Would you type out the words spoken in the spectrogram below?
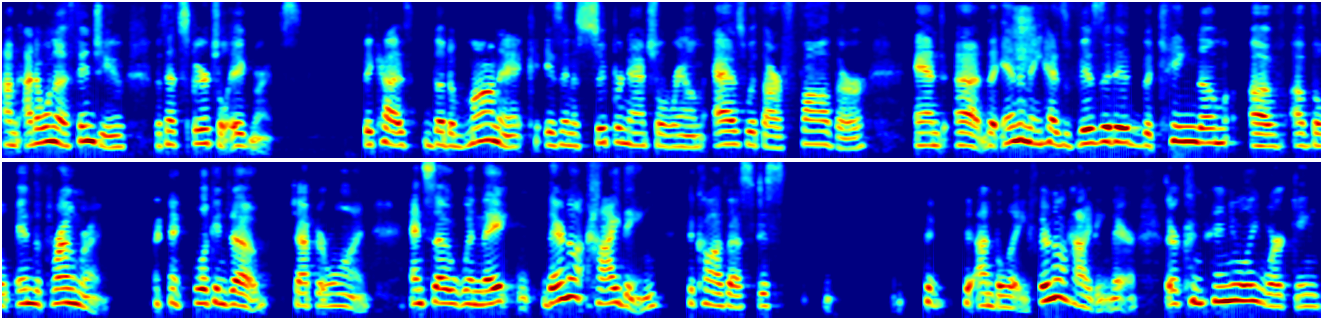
I'm, I do not want to offend you, but that's spiritual ignorance because the demonic is in a supernatural realm, as with our Father. And uh, the enemy has visited the kingdom of, of the in the throne room. Look in Job chapter one. And so when they they're not hiding to cause us dis, to, to unbelief. They're not hiding there. They're continually working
